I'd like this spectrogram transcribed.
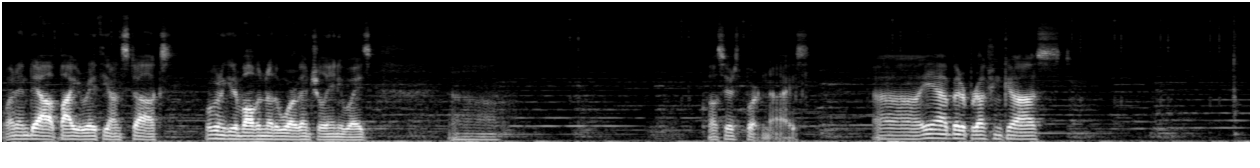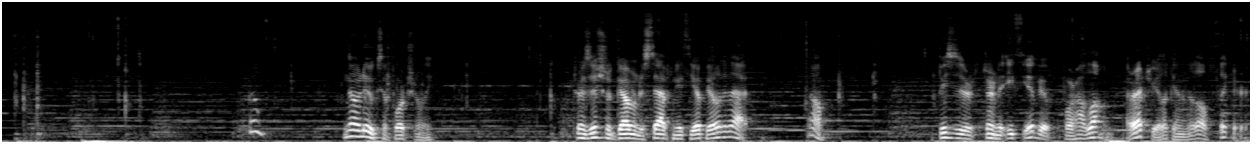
When in doubt, buy your Raytheon stocks. We're going to get involved in another war eventually anyways. Uh, Air Sport, nice. Uh, yeah, better production cost. Boom. No nukes, unfortunately. Transitional government established in Ethiopia. Look at that. Oh. Pieces are returned to Ethiopia for how long? Actually looking a little thicker.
